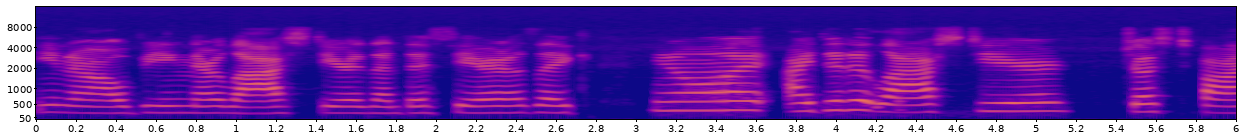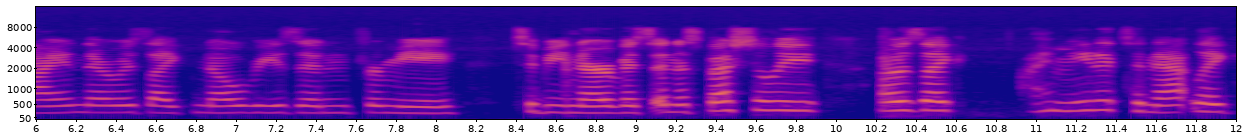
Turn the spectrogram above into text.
you know, being there last year and then this year. I was like, you know what? I did it last year just fine. There was like no reason for me to be nervous. And especially, I was like, I made it to Nat. Like,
